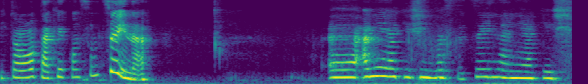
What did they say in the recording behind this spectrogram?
i to takie konsumpcyjne. E, a nie jakieś inwestycyjne, nie jakieś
